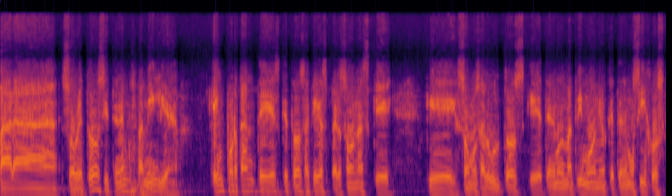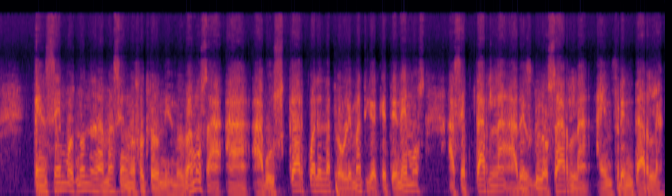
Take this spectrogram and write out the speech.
para, sobre todo si tenemos familia, qué importante es que todas aquellas personas que, que somos adultos, que tenemos matrimonio, que tenemos hijos, pensemos no nada más en nosotros mismos, vamos a, a, a buscar cuál es la problemática que tenemos, aceptarla, a desglosarla, a enfrentarla.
